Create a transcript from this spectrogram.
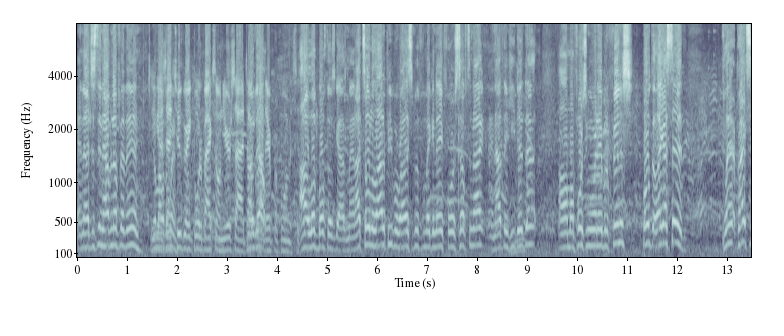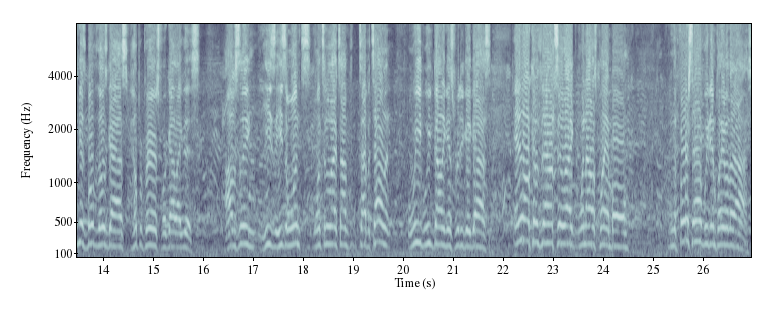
and I just didn't have enough at the end. to You come guys with had win. two great quarterbacks on your side. Talk No about doubt. their performances. I love both those guys, man. I told a lot of people Riley Smith will make a name for himself tonight, and I think he did that. Um, unfortunately, we weren't able to finish. Both, like I said, play, practicing against both of those guys help prepare us for a guy like this. Obviously, he's he's a once once in a lifetime type of talent. But we've we've gone against really good guys, and it all comes down to like when I was playing ball. In the first half, we didn't play with our eyes,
